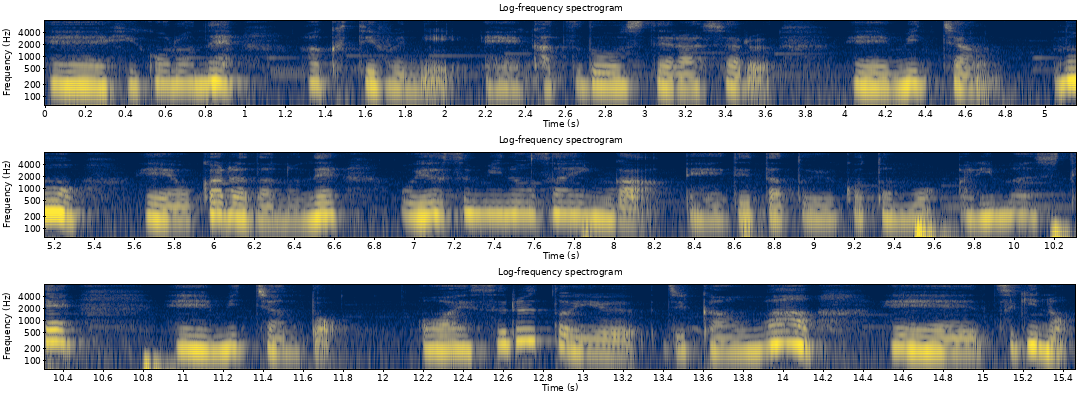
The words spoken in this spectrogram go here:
え日頃ねアクティブに、え活動してらっしゃる、えみっちゃんの、えお体のねお休みのサインが、え出たということもありまして、えみっちゃんとお会いするという時間は、えー、次の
